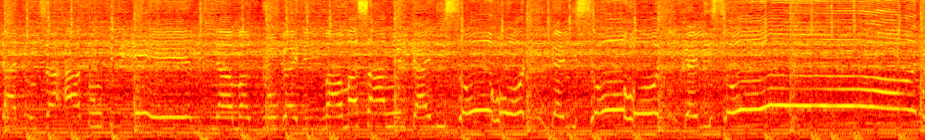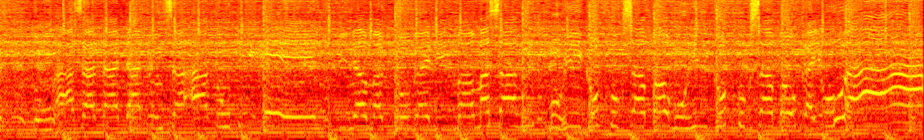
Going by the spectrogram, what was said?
tadadun sa atong tiil Na magdugay di mamasangil Kay lisod, kay lisod, kay lisod. Kung asa tadadun sa atong tiil Di na magdugay di mamasangil Muhigop kog sabaw, muhigop kog sabaw Kay uhaw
